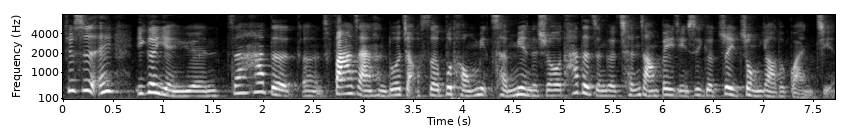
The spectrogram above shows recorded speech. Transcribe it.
就是哎，一个演员在他的呃发展很多角色不同面层面的时候，他的整个成长背景是一个最重要的关键。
